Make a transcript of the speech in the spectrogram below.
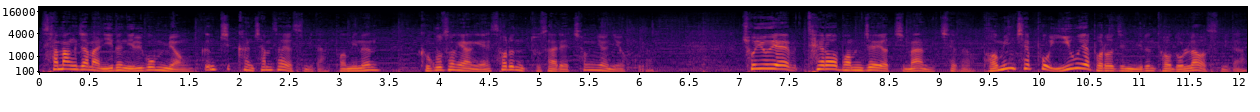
사망자만 77명, 끔찍한 참사였습니다. 범인은 극우 성향의 32살의 청년이었고요. 초유의 테러 범죄였지만 범인 체포 이후에 벌어진 일은 더 놀라웠습니다.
